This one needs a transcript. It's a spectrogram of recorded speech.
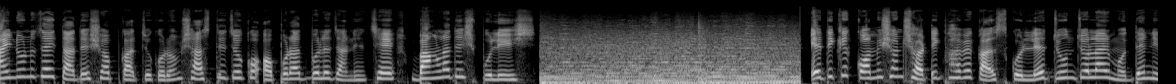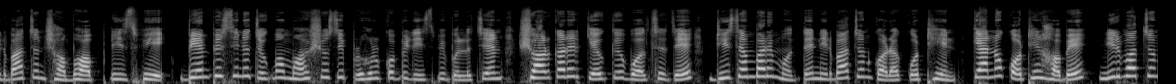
আইন অনুযায়ী তাদের সব কার্যক্রম শাস্তিযোগ্য অপরাধ বলে জানিয়েছে বাংলাদেশ পুলিশ। এদিকে কমিশন সঠিকভাবে কাজ করলে জুন জুলাইয়ের মধ্যে নির্বাচন সম্ভব, রিজভি। বিএনপির সিনিয়র যুগ্ম মহাসচিব রুহুল কবির রিজভি বলেছেন, সরকারের কেউ কেউ বলছে যে ডিসেম্বরের মধ্যে নির্বাচন করা কঠিন। কেন কঠিন হবে? নির্বাচন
